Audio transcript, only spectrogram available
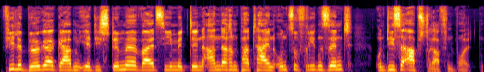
Viele Bürger gaben ihr die Stimme, weil sie mit den anderen Parteien unzufrieden sind und diese abstrafen wollten.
